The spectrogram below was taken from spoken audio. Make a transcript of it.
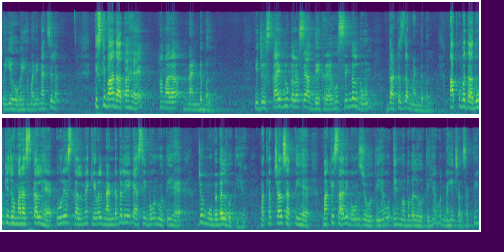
तो ये हो गई हमारी मैग्जिला इसके बाद आता है हमारा मैंडबल ये जो स्काई ब्लू कलर से आप देख रहे हो single bone that is the mandible आपको बता दूँ कि जो हमारा स्कल है, पूरे स्कल में केवल मैंडेबल ही एक ऐसी बोन होती है जो मूवेबल होती है। मतलब चल सकती है, बाकी सारी बोन्स जो होती हैं वो इमूवेबल होती हैं, वो नहीं चल सकती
